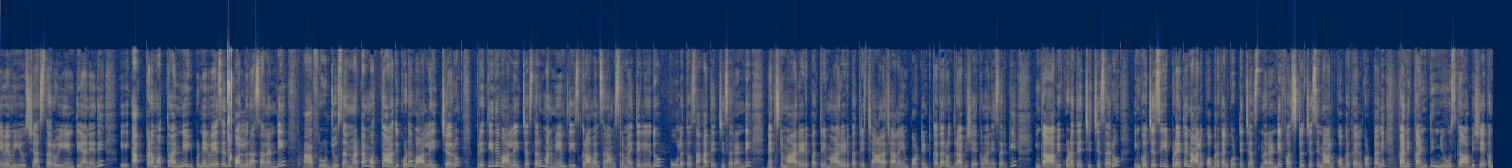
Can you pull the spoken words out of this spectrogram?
ఏమేమి యూస్ చేస్తారు ఏంటి అనేది. అక్కడ మొత్తం అన్నీ ఇప్పుడు నేను వేసేది పళ్ళు రసాలండి ఆ ఫ్రూట్ జ్యూస్ అనమాట మొత్తం అది కూడా వాళ్ళే ఇచ్చారు. ప్రతిదీ వాళ్ళే ఇచ్చేస్తారు. మనం ఏం తీసుకురావాల్సిన అవసరం అయితే లేదు. పూలతో సహా తెచ్చేసారండి నెక్స్ట్ మారేడు పత్రి. మారేడు పత్రి చాలా చాలా ఇంపార్టెంట్ కదా రుద్రాభిషేకం అనేసరికి. ఇంకా అవి కూడా తెచ్చిచ్చేసారు ఇంకొచ్చేసి ఇప్పుడైతే నాలుగు కొబ్బరికాయలు కొట్టిచ్చేస్తున్నారండి. ఫస్ట్ వచ్చేసి నాలుగు కొబ్బరికాయలు కొట్టాలి. కానీ కంటిన్యూస్గా అభిషేకం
